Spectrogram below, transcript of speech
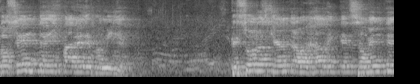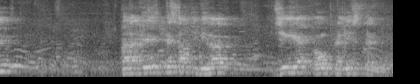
docente y padre de familia. Personas que han trabajado intensamente para que esta actividad llegue a un feliz término.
